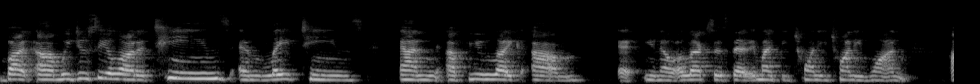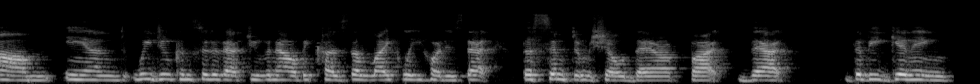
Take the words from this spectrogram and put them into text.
but um, we do see a lot of teens and late teens and a few like um, eh, you know, Alexis, that it might be 2021. Um, and we do consider that juvenile because the likelihood is that the symptoms showed there, but that the beginning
